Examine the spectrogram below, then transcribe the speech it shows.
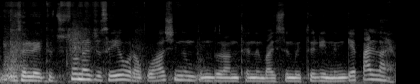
오셀레이트 추천해주세요라고 하시는 분들한테는 말씀을 드리는 게 빨라요.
